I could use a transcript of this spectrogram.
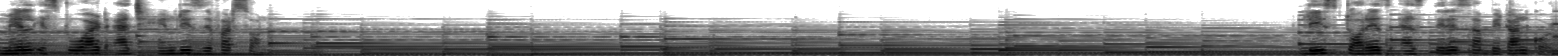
Mel Stewart as Henry Jefferson. Liz Torres as Teresa Betancourt.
